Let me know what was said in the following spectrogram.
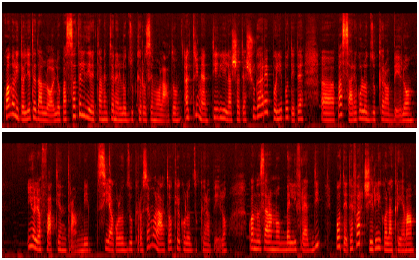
quando li togliete dall'olio passateli direttamente nello zucchero semolato, altrimenti li lasciate asciugare e poi li potete eh, passare con lo zucchero a velo. Io li ho fatti entrambi, sia con lo zucchero semolato che con lo zucchero a velo. Quando saranno belli freddi potete farcirli con la crema.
